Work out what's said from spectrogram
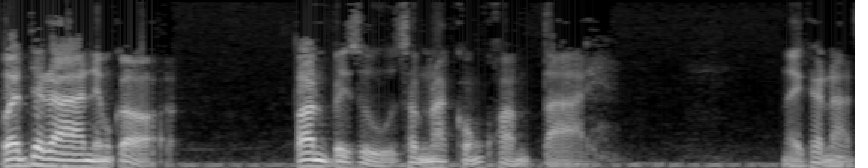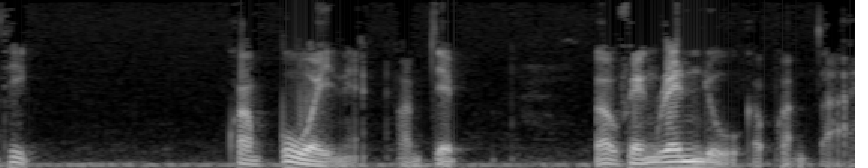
ปัญจราเนี่ยมันก็ต้อนไปสู่สำนักของความตาย ในขณะที่ความป่วยเนี่ย ความเจ็บก็เพ่งเร้นอยู่กับความตาย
